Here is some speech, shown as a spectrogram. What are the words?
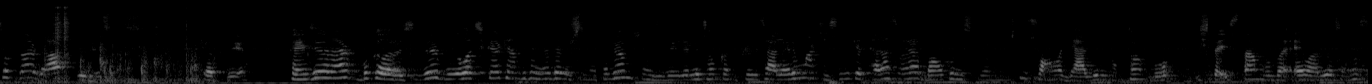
çok daha rahat görüyorsunuz köprüyü. Pencereler bu kadar açılıyor. Bu yola çıkarken bir de ne demiştim hatırlıyor musunuz? Belirli çok katı kriterlerim var. Kesinlikle teras veya balkon istiyorum demiştim. Şu anda geldiğim nokta bu. İşte İstanbul'da ev arıyorsanız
